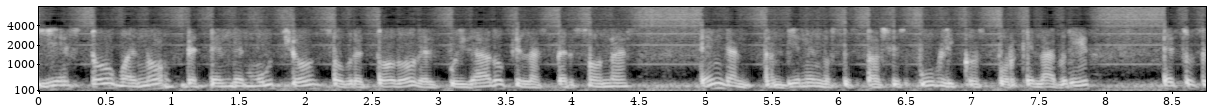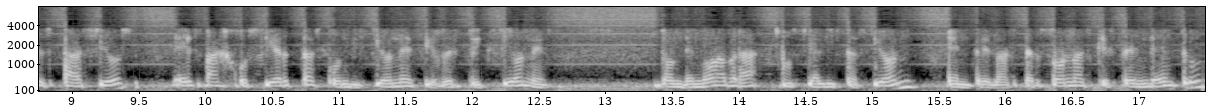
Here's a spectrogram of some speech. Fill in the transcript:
Y esto, bueno, depende mucho, sobre todo, del cuidado que las personas tengan también en los espacios públicos, porque el abrir estos espacios es bajo ciertas condiciones y restricciones, donde no habrá socialización entre las personas que estén dentro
